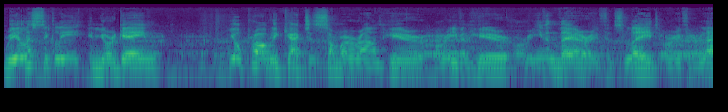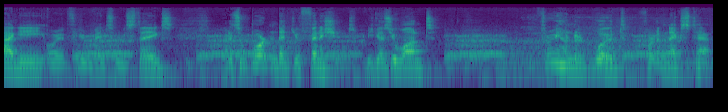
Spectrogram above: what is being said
Realistically, in your game, you'll probably catch it somewhere around here or even here or even there if it's late or if you're laggy or if you made some mistakes. And it's important that you finish it because you want 300 wood for the next step.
